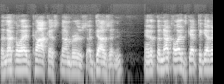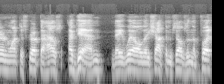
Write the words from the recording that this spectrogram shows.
The knucklehead caucus numbers a dozen. And if the knuckleheads get together and want to screw up the House again, they will. They shot themselves in the foot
